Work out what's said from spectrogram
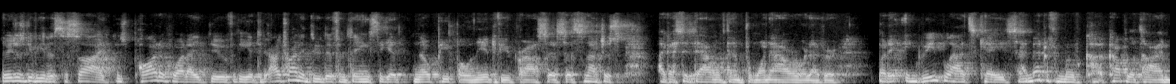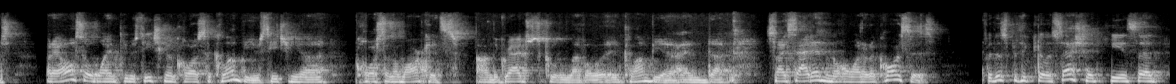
let me just give you this aside because part of what I do for the interview, I try to do different things to get to know people in the interview process. It's not just like I sit down with them for one hour or whatever. But in Greenblatt's case, I met him a couple of times. But I also went. He was teaching a course at Columbia. He was teaching a course on the markets on the graduate school level in Columbia, and uh, so I sat in on one of the courses. For this particular session, he said,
